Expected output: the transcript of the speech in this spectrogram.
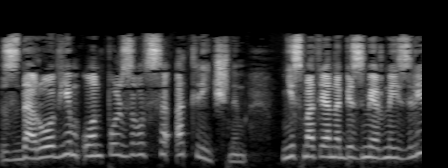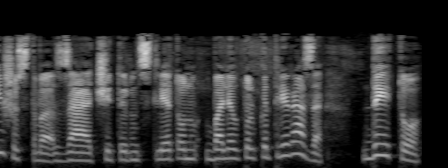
Здоровьем он пользовался отличным. Несмотря на безмерное излишество, за 14 лет он болел только три раза, да и то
